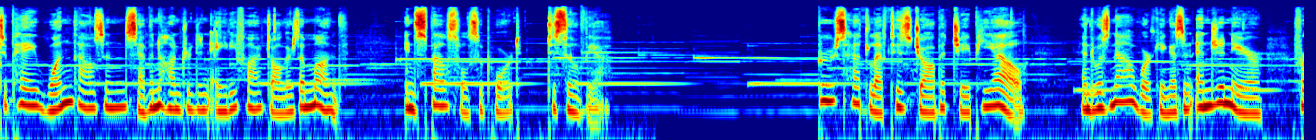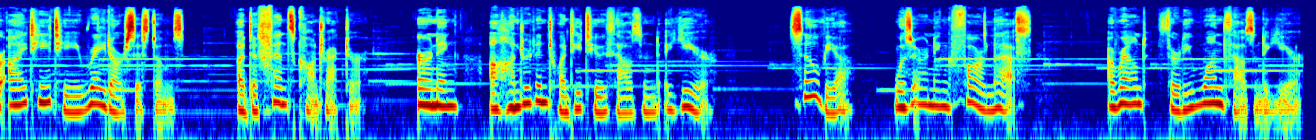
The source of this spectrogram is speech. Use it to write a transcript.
to pay $1,785 a month in spousal support to Sylvia. Bruce had left his job at JPL and was now working as an engineer for ITT Radar Systems, a defense contractor earning 122,000 a year. Sylvia was earning far less, around 31,000 a year,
